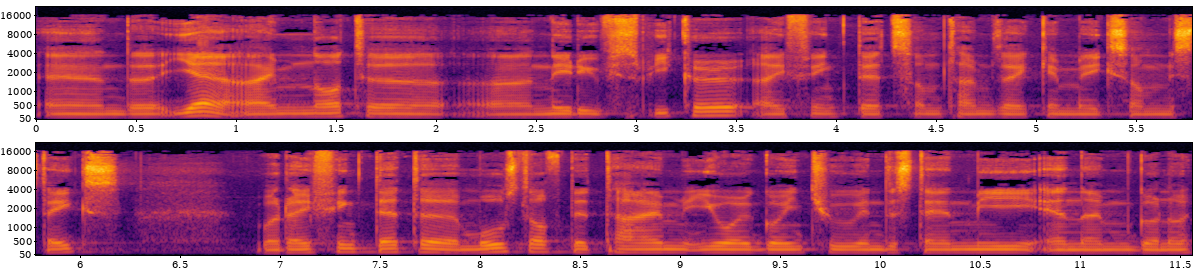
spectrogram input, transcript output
and uh, yeah i'm not a, a, native speaker. I think that sometimes i can make some mistakes. But i think that uh, most of the time you are going to understand me and i'm gonna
